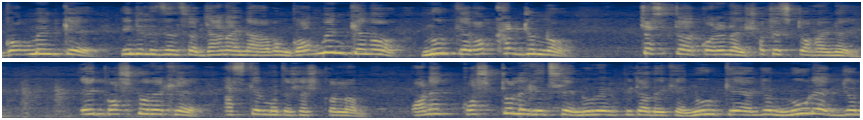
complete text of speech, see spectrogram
গভর্নমেন্টকে ইন্টেলিজেন্সরা জানায় না এবং গভর্নমেন্ট কেন নূরকে রক্ষার জন্য চেষ্টা করে নাই, সচেষ্ট হয় নাই? এই প্রশ্ন রেখে আজকের মতো শেষ করলাম। অনেক কষ্ট লেগেছে নূরের পিঠা দেখে। নূরকে একজন, নূর একজন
